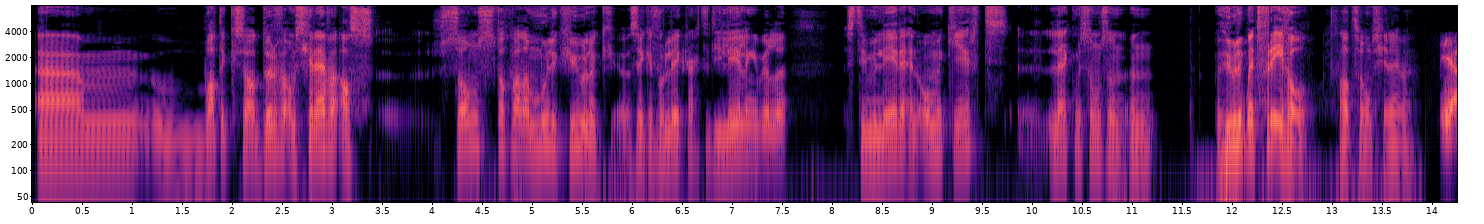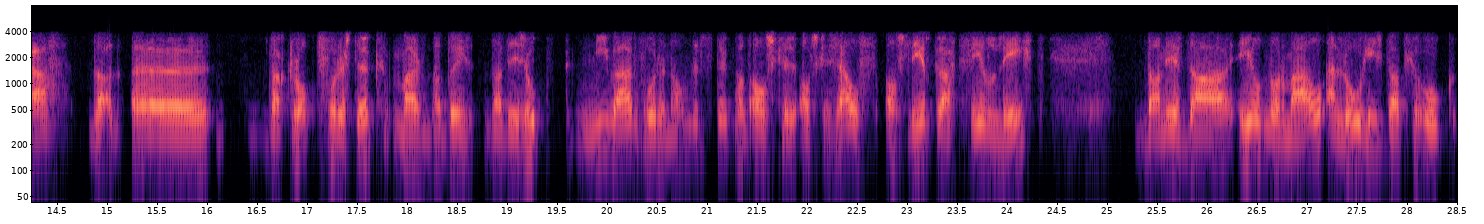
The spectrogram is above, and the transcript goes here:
Um, wat ik zou durven omschrijven als soms toch wel een moeilijk huwelijk. Zeker voor leerkrachten die leerlingen willen stimuleren en omgekeerd uh, lijkt me soms een, een huwelijk met vrevel. Zal het zo omschrijven. Ja, dat, uh, dat klopt voor een stuk, maar dat is, dat is ook niet waar voor een ander stuk. Want als je, als je zelf als leerkracht veel leest, dan is dat heel normaal en logisch dat je ook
